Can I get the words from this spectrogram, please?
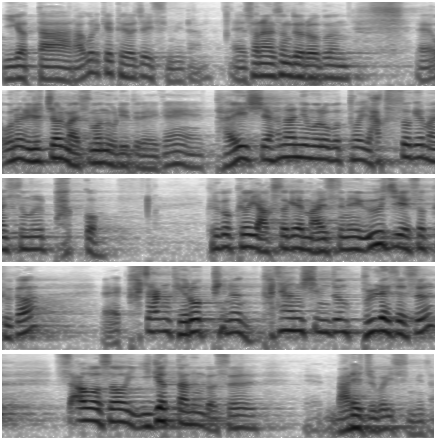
이겼다라고 이렇게 되어져 있습니다. 예, 사랑하는 성도 여러분, 오늘 1절 말씀은 우리들에게 다윗이 하나님으로부터 약속의 말씀을 받고 그리고 그 약속의 말씀에 의지해서 그가 가장 괴롭히는 가장 힘든 블레셋을 싸워서 이겼다는 것을 말해주고 있습니다.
